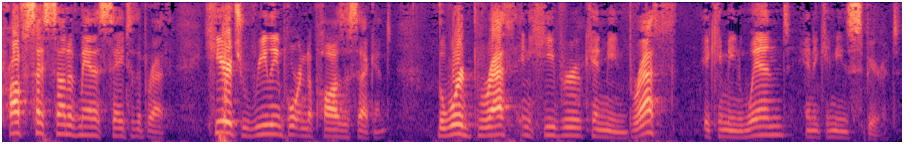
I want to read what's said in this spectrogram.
Prophesy, Son of Man, and say to the breath. Here it's really important to pause a second. The word breath in Hebrew can mean breath, it can mean wind, and it can mean spirit.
